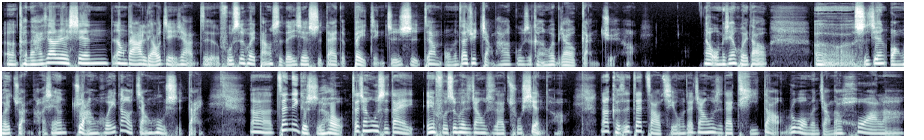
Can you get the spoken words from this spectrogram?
呃，可能还是要先让大家了解一下这个浮世绘当时的一些时代的背景知识，这样我们再去讲他的故事，可能会比较有感觉哈。那我们先回到，呃，时间往回转哈，先转回到江户时代。那在那个时候，在江户时代，因为浮世绘是江户时代出现的哈。那可是，在早期我们在江户时代提到，如果我们讲到画啦，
